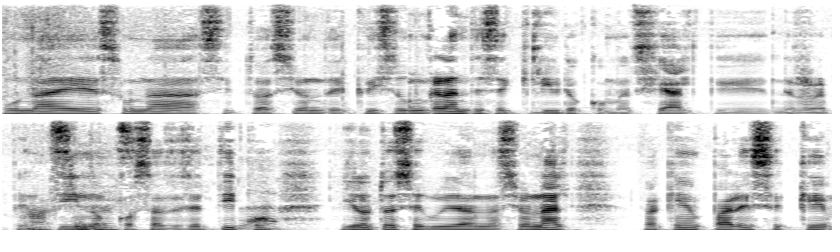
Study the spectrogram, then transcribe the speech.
Una es una situación de crisis, un gran desequilibrio comercial que de repentino, cosas de ese tipo, Claro. y el otro es seguridad nacional. Aquí me parece que,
